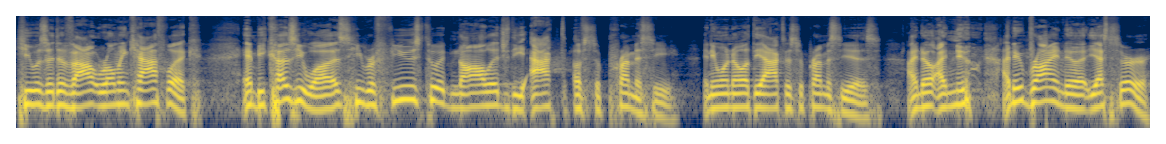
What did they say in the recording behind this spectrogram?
He was a devout Roman Catholic, and because he was, he refused to acknowledge the act of supremacy. Anyone know what the act of supremacy is? I know I knew I knew Brian knew it. Yes, sir.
